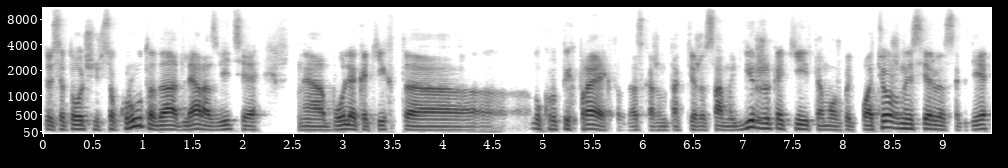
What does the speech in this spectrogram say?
то есть это очень все круто, да, для развития более каких-то ну, крутых проектов, да, скажем так, те же самые биржи какие-то, может быть, платежные сервисы, где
